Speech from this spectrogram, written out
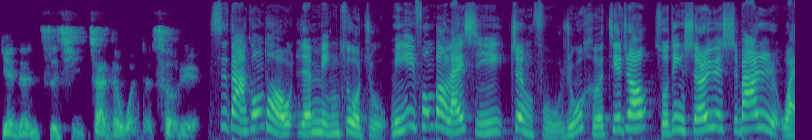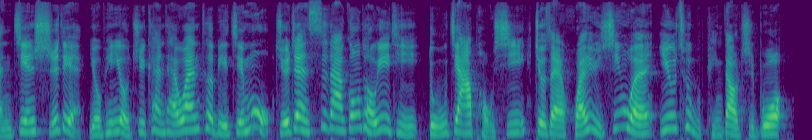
也能自己站得稳的策略。四大公投，人民做主，民意风暴来袭，政府如何接招？锁定十二月十八日晚间十点，有凭有据看台湾特别节目，决战四大公投议题，独家剖析，就在环宇新闻 YouTube 频道直播。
